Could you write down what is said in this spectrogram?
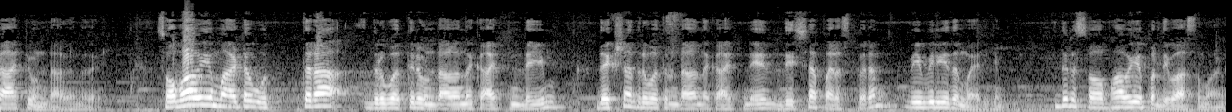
കാറ്റ് ഉണ്ടാകുന്നത്. സ്വാഭാവികമായിട്ട് ഉത്തര ധ്രുവത്തിൽ ഉണ്ടാകുന്ന കാറ്റിന്റെയും ദക്ഷിണ ധ്രുവത്തിൽ ഉണ്ടാകുന്ന കാറ്റിന്റെയും ദിശ പരസ്പരം വിപരീതമായിരിക്കും. ഇതൊരു സ്വാഭാവിക പ്രതിഭാസമാണ്.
